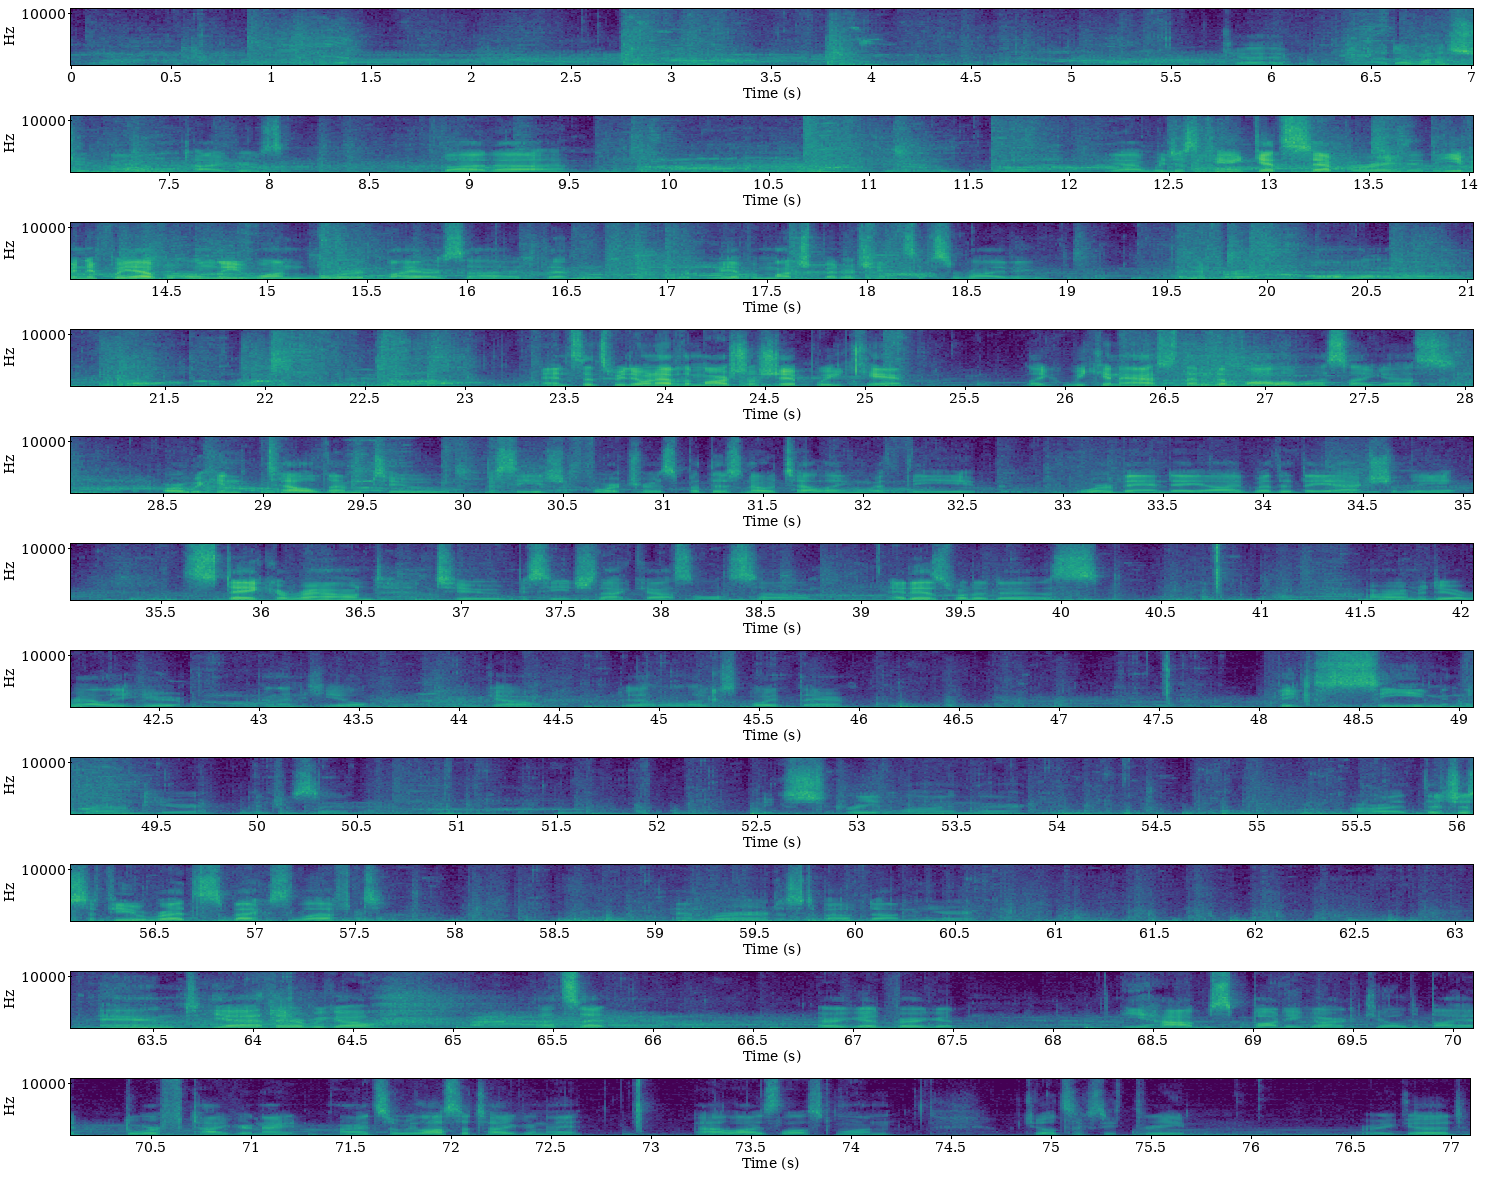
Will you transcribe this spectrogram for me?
Don't want to shoot my own tigers. But, uh... Yeah, we just can't get separated. Even if we have only one lord by our side, then we have a much better chance of surviving than if we're all alone. And since we don't have the marshalship, we can't... Like, we can ask them to follow us, I guess. Or we can tell them to besiege a fortress, but there's no telling with the Warband AI whether they actually stake around to besiege that castle, so it is what it is. Alright, I'm gonna do a rally here, and then heal. There we go. Do that little exploit there. Big seam in the ground here. Interesting. Big straight line there. Alright, there's just a few red specks left, and we're just about done here. And yeah, there we go. That's it. Very good, very good. Ehab's bodyguard killed by a dwarf tiger knight. Alright, so we lost a tiger knight. Allies lost one. Killed 63. Very good.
